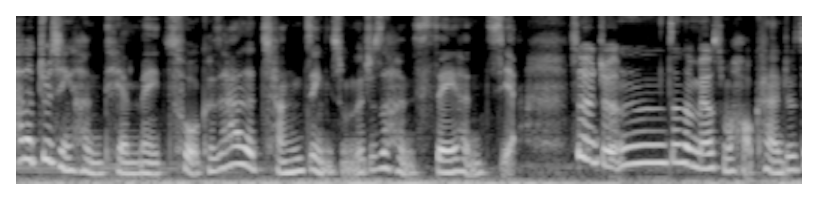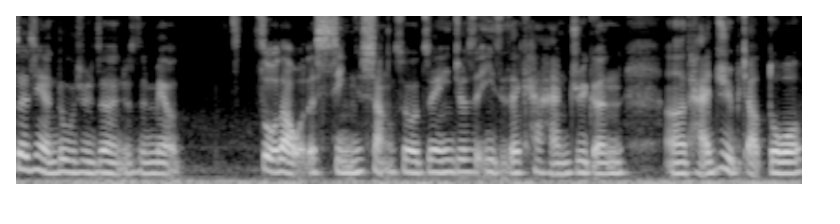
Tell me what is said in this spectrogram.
它的剧情很甜，没错，可是它的场景什么的，就是很 C 很假，所以我觉得嗯，真的没有什么好看的。就最近的陆剧，真的就是没有。做到我的心上，所以我最近就是一直在看韩剧跟呃台剧比较多。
